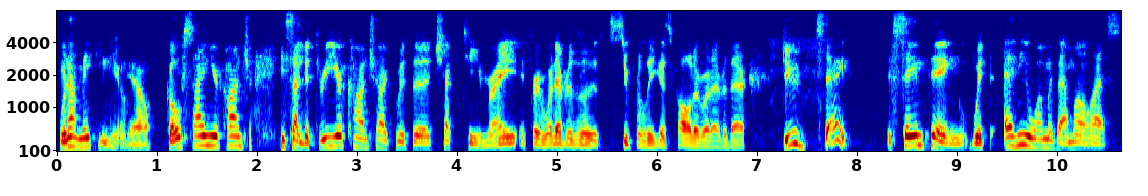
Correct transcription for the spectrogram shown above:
We're not making you. Yeah. Go sign your contract. He signed a three year contract with the Czech team, right? For whatever the Super League is called or whatever there. Dude, stay. The same thing with anyone with MLS.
